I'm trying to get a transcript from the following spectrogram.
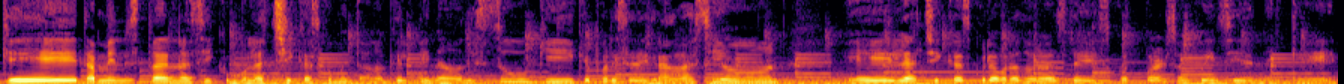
que también están así como las chicas comentando que el peinado de Suki, que parece de graduación, eh, las chicas colaboradoras de Scott Person coinciden en que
